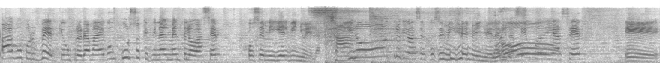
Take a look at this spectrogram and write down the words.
Pago por Ver, que es un programa de concursos que finalmente lo va a hacer José Miguel Viñuela. Y lo otro que va a hacer José Miguel Viñuela, que Oh. también podría ser, eh,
